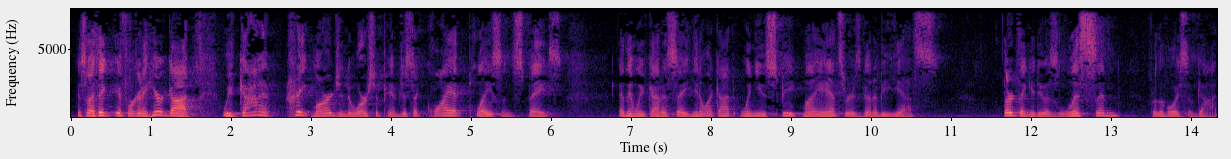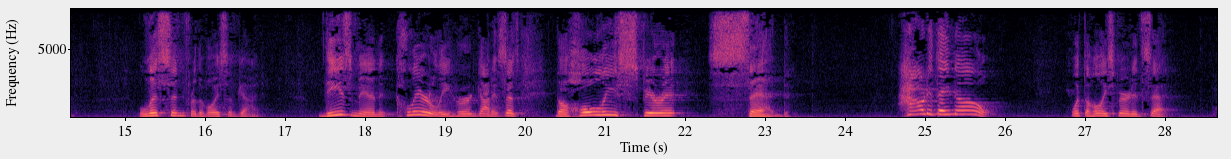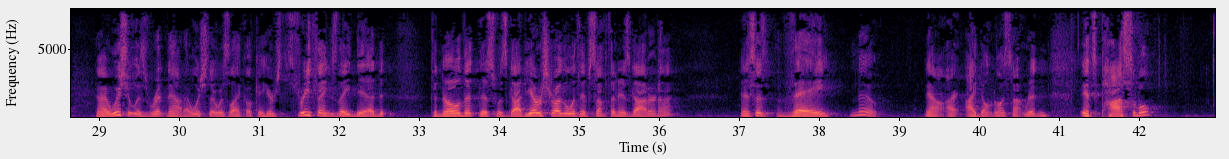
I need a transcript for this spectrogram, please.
And so I think if we're going to hear God, we've got to create margin to worship him, just a quiet place and space. And then we've got to say, you know what, God, when you speak, my answer is going to be yes. Third thing you do is listen for the voice of God. Listen for the voice of God. These men clearly heard God. It says, the Holy Spirit said. How did they know? What the Holy Spirit had said. And I wish it was written out. I wish there was like, okay, here's three things they did to know that this was God. Do you ever struggle with if something is God or not? And it says, they knew. Now, I, I don't know. It's not written. It's possible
